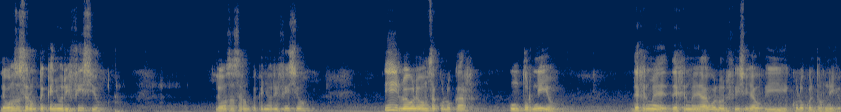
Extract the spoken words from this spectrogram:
le vamos a hacer un pequeño orificio. Le vamos a hacer un pequeño orificio y luego le vamos a colocar un tornillo. Déjenme, déjenme hago el orificio y, coloco el tornillo.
